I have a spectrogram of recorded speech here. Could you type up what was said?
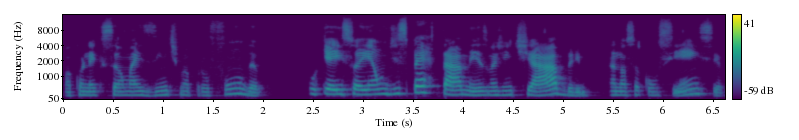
Uma conexão mais íntima, profunda, porque isso aí é um despertar mesmo. A gente abre a nossa consciência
